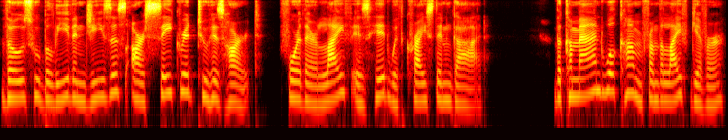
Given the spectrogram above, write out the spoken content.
Those who believe in Jesus are sacred to his heart, for their life is hid with Christ in God. The command will come from the life giver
